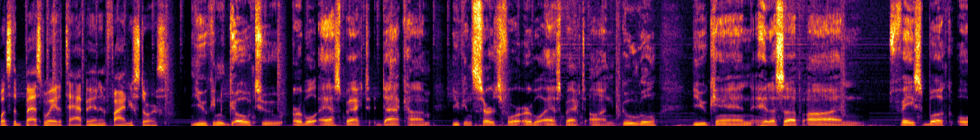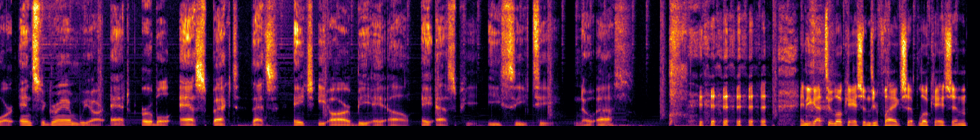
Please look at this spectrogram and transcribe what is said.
what's the best way to tap in and find your stores? You can go to herbalaspect.com. You can search for Herbal Aspect on Google. You can hit us up on Facebook or Instagram. We are at Herbal Aspect. That's H E R B A L A S P E C T. No S. And you got two locations your flagship location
